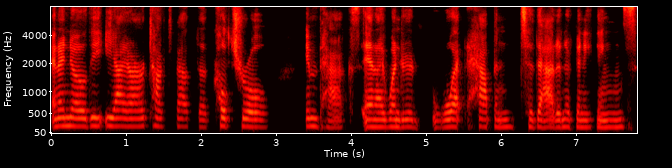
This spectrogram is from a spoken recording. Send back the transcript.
and I know the EIR talked about the cultural impacts and I wondered what happened to that and if anything's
